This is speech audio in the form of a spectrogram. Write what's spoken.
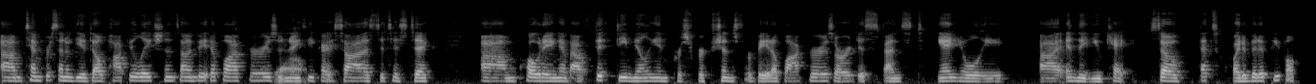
Um, 10% of the adult population is on beta blockers. Wow. And I think I saw a statistic um, quoting about 50 million prescriptions for beta blockers are dispensed annually uh, in the UK. So that's quite a bit of people.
